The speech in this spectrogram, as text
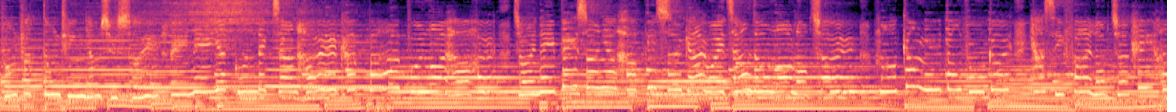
仿佛冬天饮雪水。被你一贯的赞许，却不配爱下去。在你悲伤一刻，必须解慰找到我乐趣。我甘于当副居，也是快乐着唏嘘。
